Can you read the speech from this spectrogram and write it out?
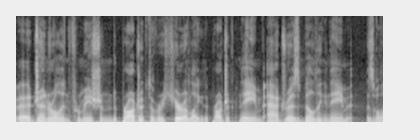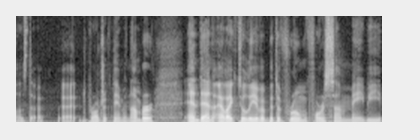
a general information the project over here like the project name address building name as well as the, uh, the project name and number. And then i like to leave a bit of room for some maybe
